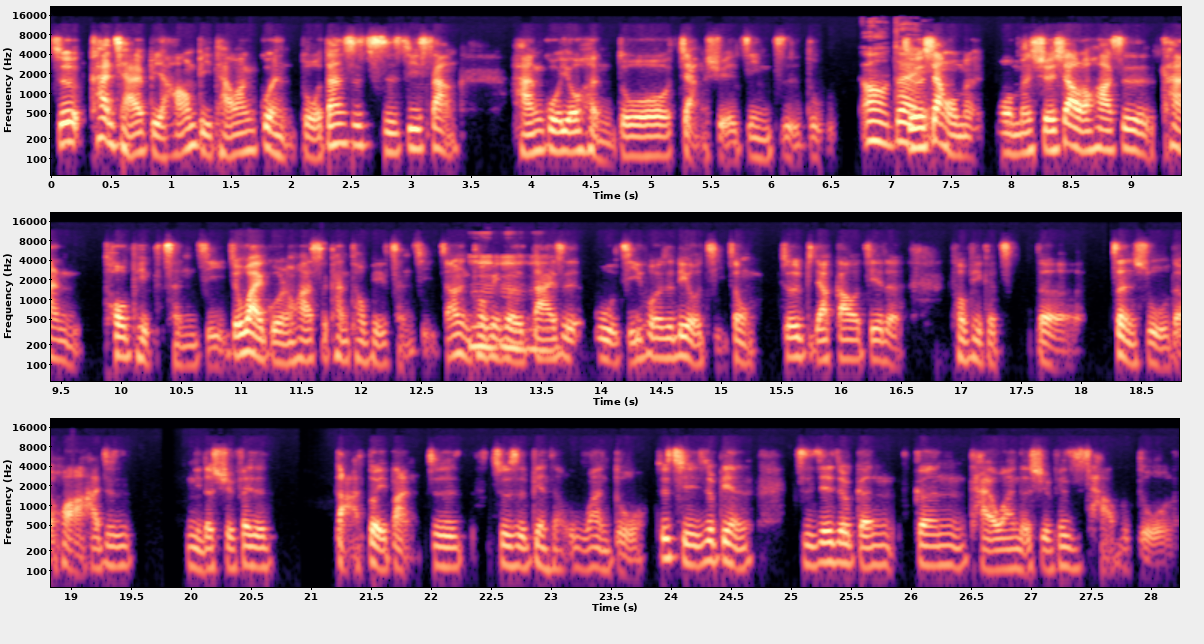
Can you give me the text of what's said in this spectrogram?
就看起来比好像比台湾贵很多，但是实际上韩国有很多奖学金制度。哦，对，就是像我们我们学校的话是看 topic 成绩，就外国人的话是看 topic 成绩，只要你 topic 大概是五级或者是六级这种，就是比较高阶的 topic 的。证书的话，它就是你的学费是打对半，就是就是变成五万多，就其实就变直接就跟跟台湾的学费是差不多了。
